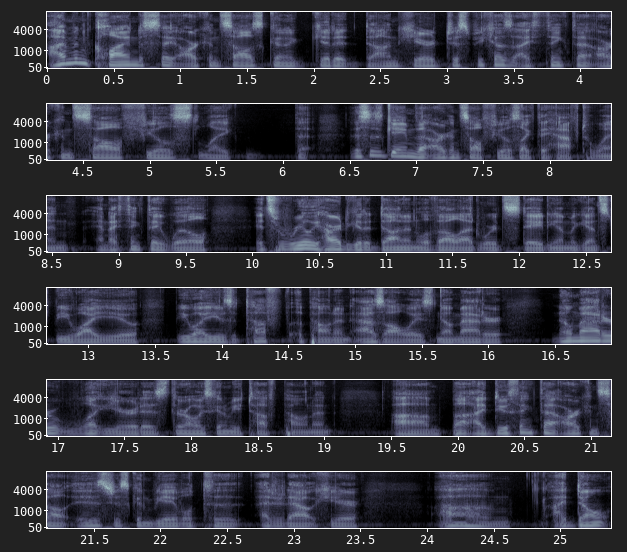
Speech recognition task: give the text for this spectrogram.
I'm inclined to say Arkansas is going to get it done here just because I think that Arkansas feels like that this is a game that Arkansas feels like they have to win, and I think they will. It's really hard to get it done in LaVell Edwards Stadium against BYU. BYU is a tough opponent as always, no matter no matter what year it is, they're always going to be a tough opponent. Um, but I do think that Arkansas is just going to be able to edge it out here. Um, I don't.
